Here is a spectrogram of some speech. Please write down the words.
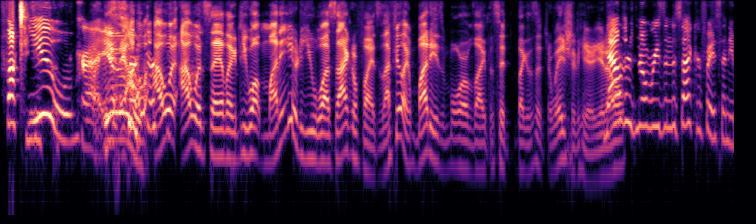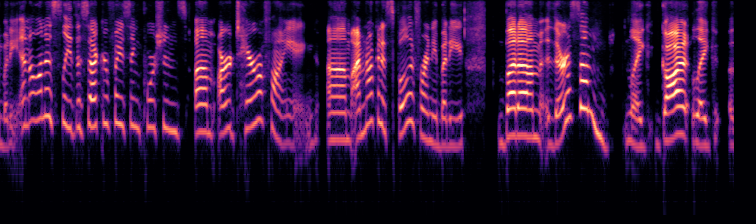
fuck Jesus you. Christ. Yeah, yeah, I, would- I would I would say like, do you want money or do you want sacrifices? I feel like money is more of like the sit- like the situation here. You know. now there's no reason to sacrifice anybody and honestly the sacrificing portions um are terrifying um i'm not going to spoil it for anybody but um there's some like god like uh,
